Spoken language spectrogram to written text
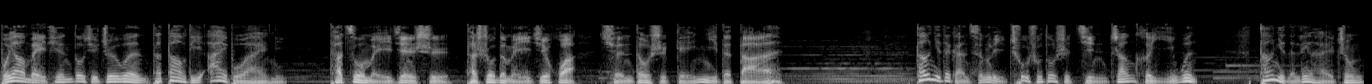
不要每天都去追问他到底爱不爱你。他做每一件事，他说的每一句话，全都是给你的答案。当你的感情里处处都是紧张和疑问，当你的恋爱中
